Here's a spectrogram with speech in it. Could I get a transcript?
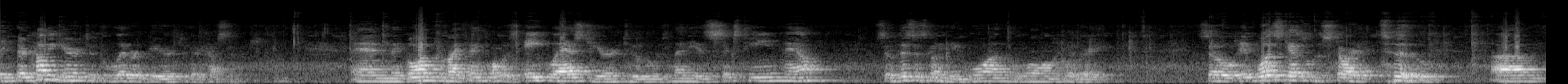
they- they're coming here to deliver beer to their customers. And they've gone from, I think, what was eight last year to as many as 16 now. So this is going to be one long parade. So it was scheduled to start at 2. Um,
